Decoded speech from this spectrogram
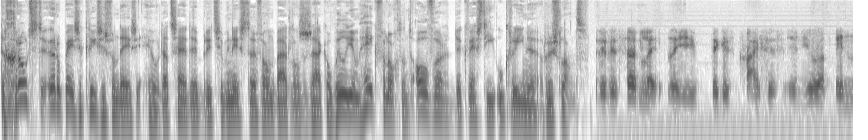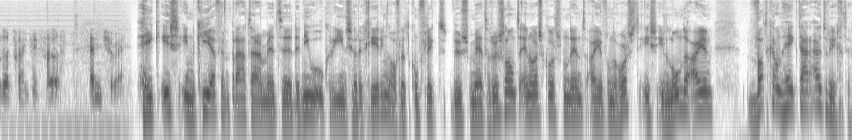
De grootste Europese crisis van deze eeuw. Dat zei de Britse minister van Buitenlandse Zaken William Hague vanochtend over de kwestie Oekraïne-Rusland. It is certainly the biggest crisis in Europe in the 21st century. Hague is in Kiev en praat daar met eh, de nieuwe Oekraïense regering over het conflict dus met Rusland. NOS-correspondent Arjen van der Horst is in Londen. Arjen, wat kan Hague daar uitrichten?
